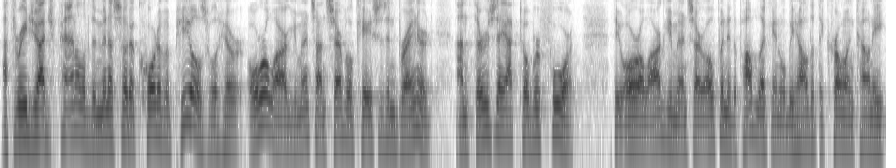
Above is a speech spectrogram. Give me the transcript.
A three-judge panel of the Minnesota Court of Appeals will hear oral arguments on several cases in Brainerd on Thursday, October 4th. The oral arguments are open to the public and will be held at the Crow Wing County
